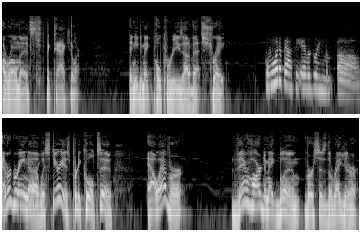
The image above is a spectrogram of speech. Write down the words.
aroma. It's spectacular. They need to make potpourris out of that straight. But what about the evergreen? Uh, Evergreen uh, wisteria is pretty cool too. However, they're hard to make bloom versus the regular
